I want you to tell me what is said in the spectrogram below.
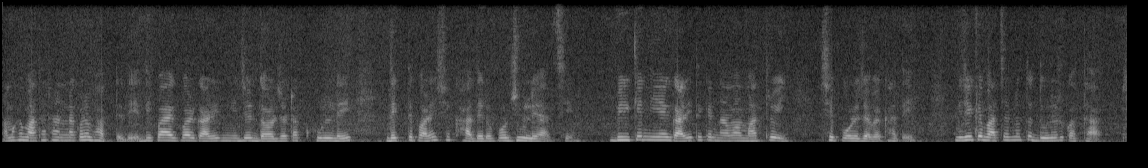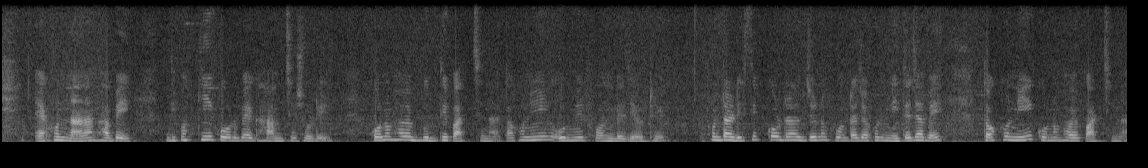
আমাকে মাথা ঠান্ডা করে ভাবতে দে। দীপা একবার গাড়ির নিজের দরজাটা খুললেই দেখতে পারে সে খাদের ওপর ঝুলে আছে। বীরকে নিয়ে গাড়ি থেকে নামা মাত্রই সে পড়ে যাবে খাদে। নিজেকে বাঁচানো তো দূরের কথা। এখন নানাভাবে দীপা কি করবে, ঘামছে শরীর। কোনোভাবে বুদ্ধি পাচ্ছে না। তখনই উর্মির ফোন বেজে ওঠে। ফোনটা রিসিভ করার জন্য ফোনটা যখন নিতে যাবে, তখনই কোনোভাবে পারছে না।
